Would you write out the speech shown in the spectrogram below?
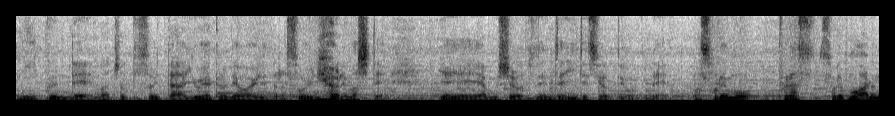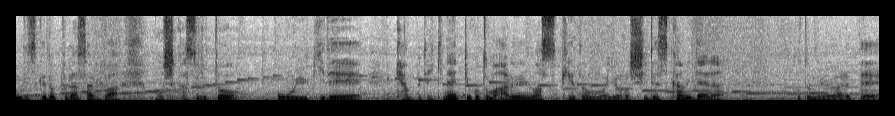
に行くんで、まあ、ちょっとそういった予約の電話を入れたらそういうふうに言われましていやいやいやむしろ全然いいですよっていうことで、まあ、それもプラスそれもあるんですけどプラスアルファもしかすると大雪でキャンプできないっていうこともありますけどもよろしいですかみたいなことも言われて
